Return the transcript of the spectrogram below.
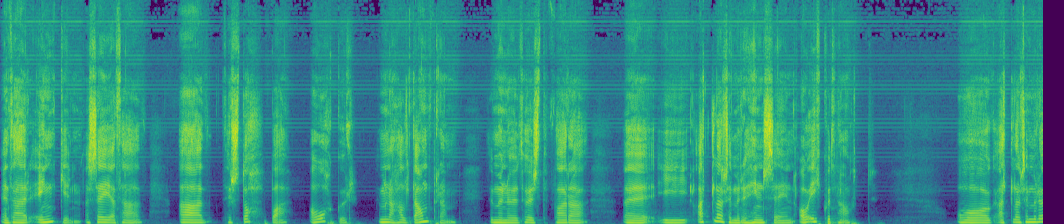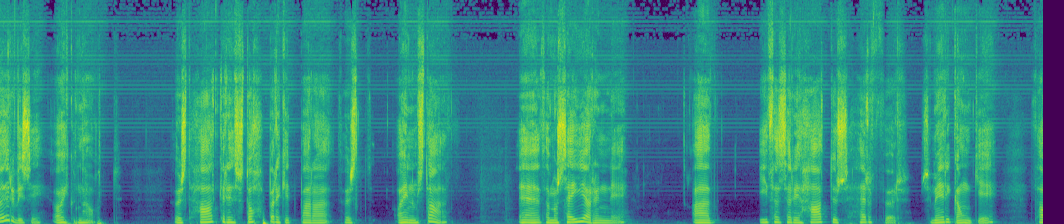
En það er enginn að segja það að þeir stoppa á okkur, þau munu að halda ámfram þau munu, þú veist, fara uh, í alla sem eru hinsegin á einhvern nátt og alla sem eru öðruvísi á einhvern nátt þú veist, hatrið stoppar ekkit bara, þú veist, á einum stað uh, það má segja henni að í þessari hatusherfur sem er í gangi þá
